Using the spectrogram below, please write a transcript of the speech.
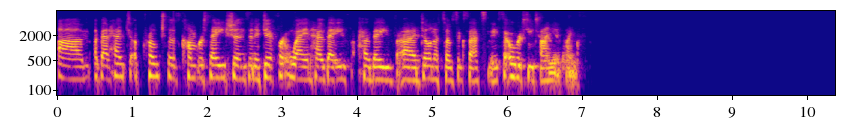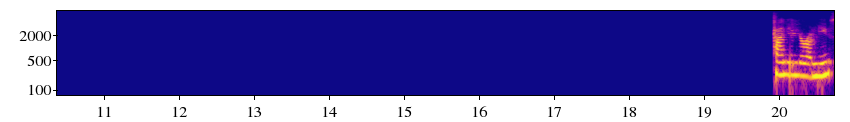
um, about how to approach those conversations in a different way and how they've how they've uh, done it so successfully. So over to you, Tanya. Thanks. Tanya, you're on mute.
